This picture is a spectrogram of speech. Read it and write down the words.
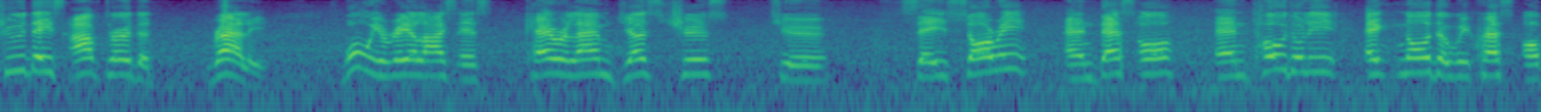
two days after the rally, what we realized is Carrie Lam just chose to say sorry and that's all and totally ignore the request of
